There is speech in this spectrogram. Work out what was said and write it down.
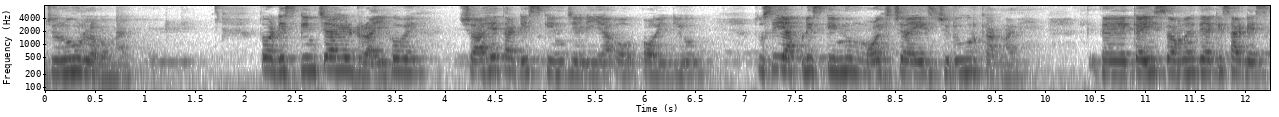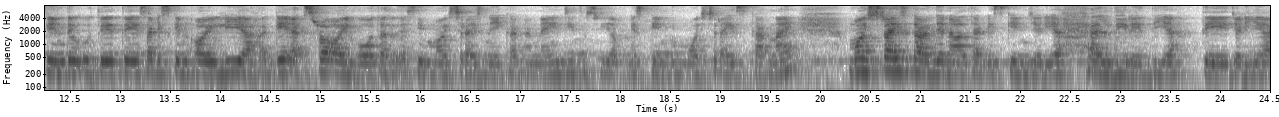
ਜ਼ਰੂਰ ਲਗਾਉਣਾ ਹੈ। ਤੁਹਾਡੀ ਸਕਿਨ ਚਾਹੇ ਡਰਾਈ ਹੋਵੇ, ਚਾਹੇ ਤੁਹਾਡੀ ਸਕਿਨ ਜਿਹੜੀ ਆ ਉਹ ਆਇਲੀ ਹੋਵੇ ਤੁਸੀਂ ਆਪਣੀ ਸਕਿਨ ਨੂੰ ਮੋਇਸਚਰਾਈਜ਼ ਜ਼ਰੂਰ ਕਰਨਾ ਹੈ। ਤੇ ਕਈ ਸਮਝਦੇ ਆ ਕਿ ਸਾਡੇ ਸਕਿਨ ਦੇ ਉੱਤੇ ਤੇ ਸਾਡੀ ਸਕਿਨ ਆਇਲੀ ਆ। ਅੱਗੇ ਐਕਸਟਰਾ ਆਇਲ ਬਹੁਤ ਆ, ਅਸੀਂ ਮੋਇਸਚਰਾਈਜ਼ ਨਹੀਂ ਕਰਨਾ। ਨਹੀਂ ਜੀ, ਤੁਸੀਂ ਆਪਣੀ ਸਕਿਨ ਨੂੰ ਮੋਇਸਚਰਾਈਜ਼ ਕਰਨਾ ਹੈ। ਮੋਇਸਚਰਾਈਜ਼ ਕਰਨ ਦੇ ਨਾਲ ਤੁਹਾਡੀ ਸਕਿਨ ਜਿਹੜੀ ਆ ਹੈਲਦੀ ਰਹਿੰਦੀ ਆ ਤੇ ਜਿਹੜੀ ਆ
